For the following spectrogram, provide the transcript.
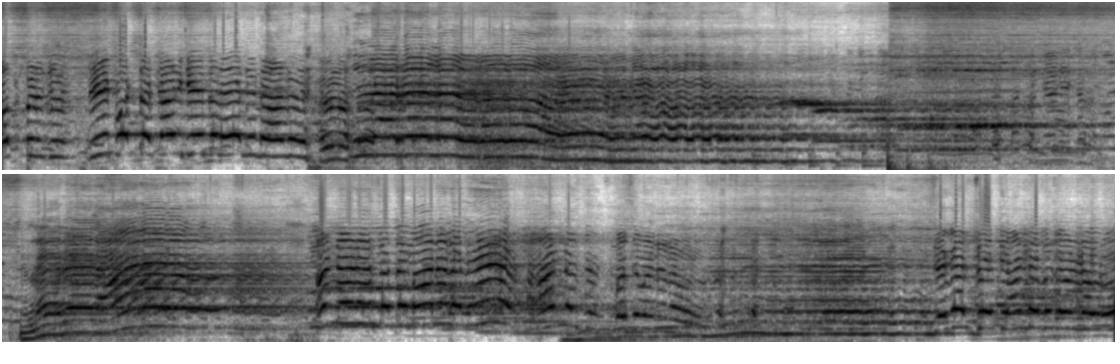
ಅಪ್ಪಳಿಸಿ ನೀ ಕೊಟ್ಟ ಕಾಣಿಕೆಯಿಂದಲೇ ನಾನು ಅಣ್ಣನ ಅಣ್ಣ ಬಸವಣ್ಣನವರು. ಜಗಜ್ಯೋತಿ ಅಣ್ಣ ಬಸವಣ್ಣನವರು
